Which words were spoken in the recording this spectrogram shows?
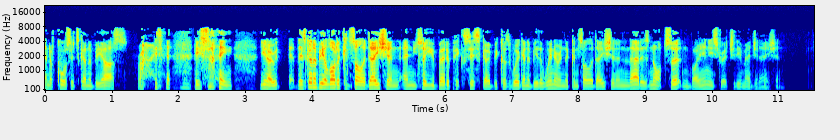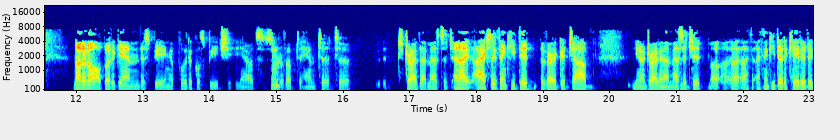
and of course it's going to be us, right? He's saying, you know, there's going to be a lot of consolidation, and so you better pick Cisco because we're going to be the winner in the consolidation, and that is not certain by any stretch of the imagination. Not at all. But again, this being a political speech, you know, it's sort Hmm. of up to him to to to drive that message. And I, I actually think he did a very good job, you know, driving that message. It, uh, I, I think he dedicated a,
